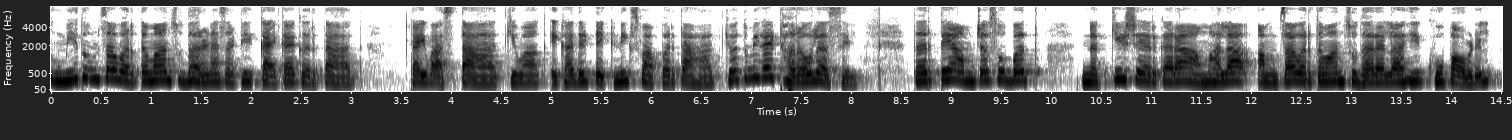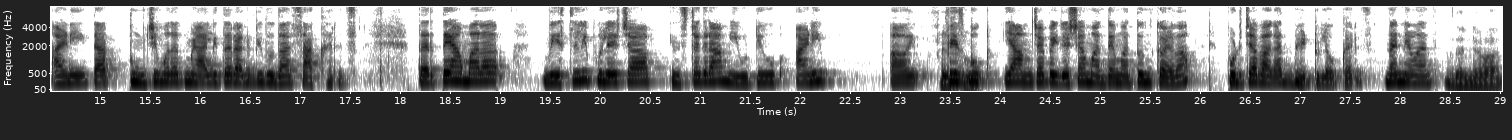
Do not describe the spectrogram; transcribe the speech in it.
तुम्ही तुमचा वर्तमान सुधारण्यासाठी काय काय करता आहात काही वाचता आहात किंवा एखादे टेक्निक्स वापरता आहात किंवा तुम्ही काही ठरवलं असेल तर ते आमच्यासोबत नक्की शेअर करा. आम्हाला आमचा वर्तमान सुधारायलाही खूप आवडेल आणि त्यात तुमची मदत मिळाली तर अगदी दुधात साखरच. तर ते आम्हाला वेसलेली फुलेच्या इंस्टाग्राम यूट्यूब आणि फेसबुक या आमच्या पेजेसच्या माध्यमातून कळवा. पुढच्या भागात भेटू लवकरच. धन्यवाद. धन्यवाद.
